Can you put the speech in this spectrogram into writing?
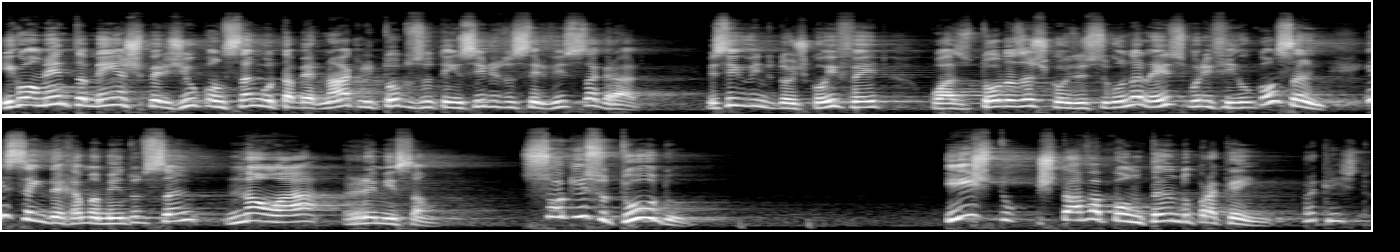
Igualmente também aspergiu com sangue o tabernáculo e todos os utensílios do serviço sagrado. Versículo 22: Com efeito, quase todas as coisas, segundo a lei, se purificam com sangue. E sem derramamento de sangue não há remissão. Só que isso tudo, isto estava apontando para quem? Para Cristo.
